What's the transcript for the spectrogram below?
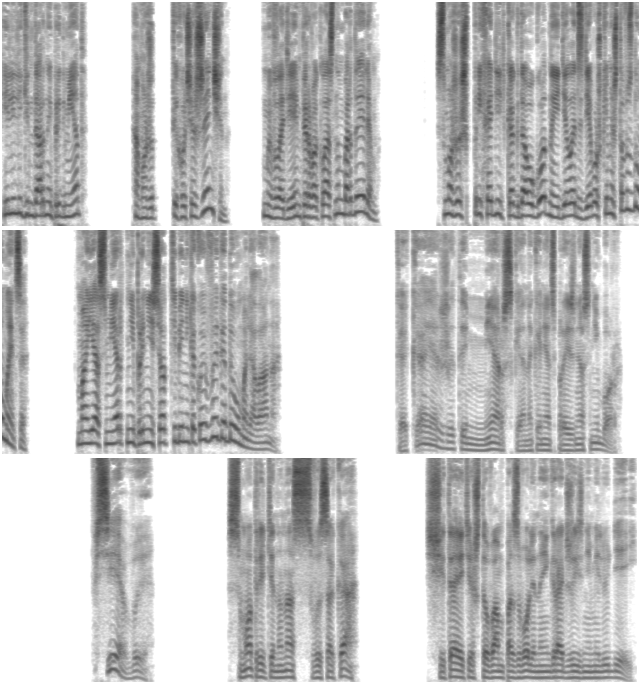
Или легендарный предмет? А может, ты хочешь женщин? Мы владеем первоклассным борделем. Сможешь приходить когда угодно и делать с девушками, что вздумается. Моя смерть не принесет тебе никакой выгоды, умоляла она. «Какая же ты мерзкая!» — наконец произнес Небор. «Все вы смотрите на нас свысока, считаете, что вам позволено играть жизнями людей.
